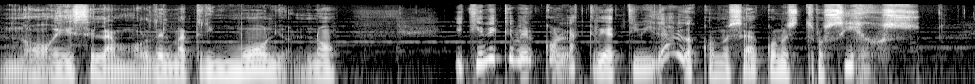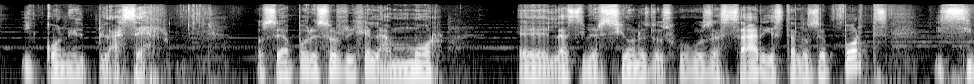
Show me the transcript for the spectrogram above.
No es el amor del matrimonio, no. Y tiene que ver con la creatividad, con, o sea, con nuestros hijos y con el placer. O sea, por eso rige el amor, eh, las diversiones, los juegos de azar y hasta los deportes. Y si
